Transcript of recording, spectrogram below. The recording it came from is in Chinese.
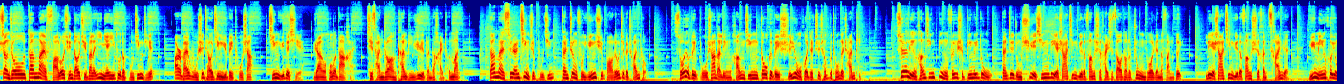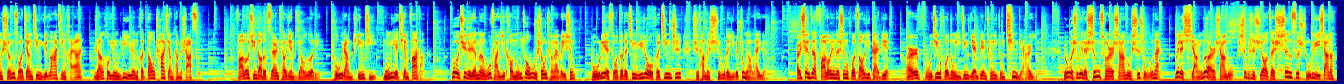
上周，丹麦法罗群岛举办了一年一度的捕鲸节，二百五十条鲸鱼被屠杀，鲸鱼的血染红了大海，其惨状堪比日本的海豚湾。丹麦虽然禁止捕鲸，但政府允许保留这个传统。所有被捕杀的领航鲸都会被食用或者制成不同的产品。虽然领航鲸并非是濒危动物，但这种血腥猎杀鲸鱼的方式还是遭到了众多人的反对。猎杀鲸鱼的方式很残忍，渔民会用绳索将鲸鱼拉进海岸，然后用利刃和刀叉将它们杀死。法罗群岛的自然条件比较恶劣，土壤贫瘠，农业欠发达。过去的人们无法依靠农作物收成来维生，捕猎所得的鲸鱼肉和鲸脂是他们食物的一个重要来源。而现在，法罗人的生活早已改变，而捕鲸活动已经演变成一种庆典而已。如果是为了生存而杀戮，实属无奈；为了享乐而杀戮，是不是需要再深思熟虑一下呢？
